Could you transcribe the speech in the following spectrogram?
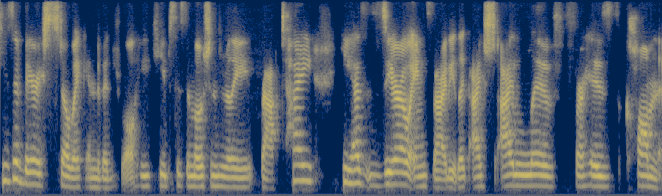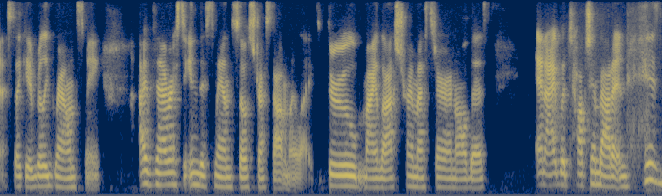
he's a very stoic individual. He keeps his emotions really wrapped tight. He has zero anxiety. Like i sh- i live for his calmness. Like it really grounds me. I've never seen this man so stressed out in my life through my last trimester and all this. And I would talk to him about it. And his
